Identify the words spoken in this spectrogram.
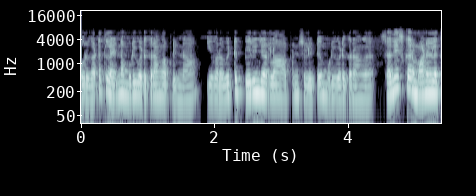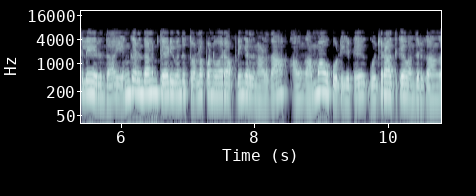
ஒரு கட்டத்தில் என்ன முடிவெடுக்கிறாங்க அப்படின்னா இவரை விட்டு பிரிஞ்சிடலாம் அப்படின்னு சொல்லிட்டு முடிவெடுக்கிறாங்க. சத்தீஸ்கர் மாநிலத்திலே இருந்தா எங்க இருந்தாலும் தேடி வந்து தொல்லை பண்ணுவாரு அப்படிங்கிறதுனால தான் அவங்க அம்மாவை கூட்டிக்கிட்டு குஜராத்துக்கே வந்திருக்காங்க.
